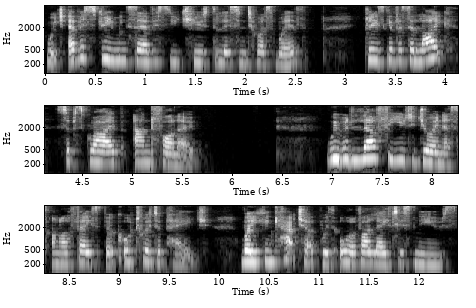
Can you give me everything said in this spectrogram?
whichever streaming service you choose to listen to us with, please give us a like, subscribe, and follow. We would love for you to join us on our Facebook or Twitter page, where you can catch up with all of our latest news.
